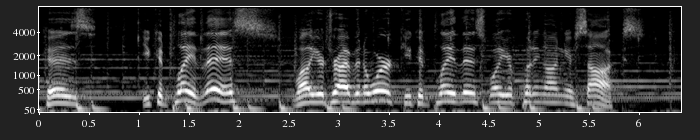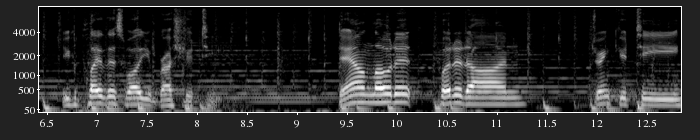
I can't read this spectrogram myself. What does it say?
Because you could play this while you're driving to work. You could play this while you're putting on your socks. You could play this while you brush your teeth. Download it, put it on, drink your tea.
